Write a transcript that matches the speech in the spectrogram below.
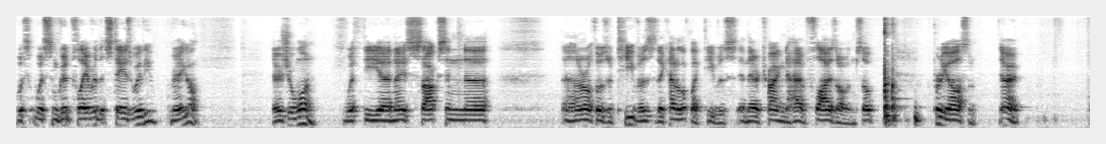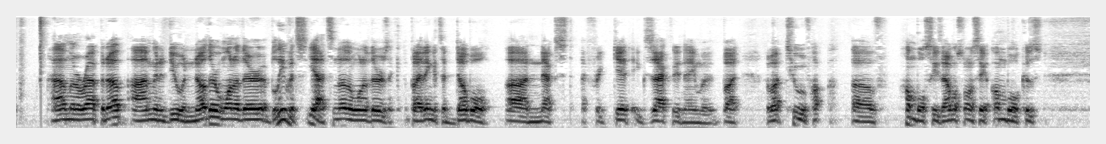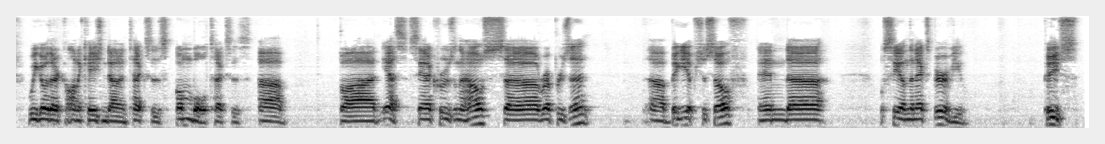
with with some good flavor that stays with you. There you go. There's your one with the uh, nice socks and uh, I don't know if those are Tevas. They kind of look like Tevas, and they're trying to have flies on them. So pretty awesome. All right. I'm going to wrap it up. I'm going to do another one of their, I believe it's, yeah, it's another one of theirs, but I think it's a double uh, next. I forget exactly the name of it, but about two of, of Humble Seas. I almost want to say Humble because we go there on occasion down in Texas, Humble, Texas. Uh, but yes, Santa Cruz in the house, uh, represent. Uh, biggie ups yourself, and uh, we'll see you on the next beer review. Peace.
